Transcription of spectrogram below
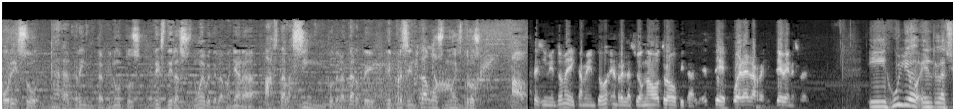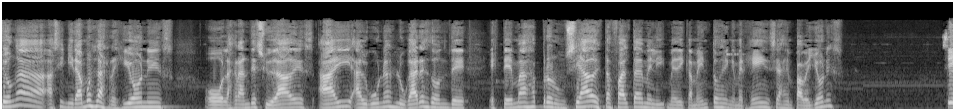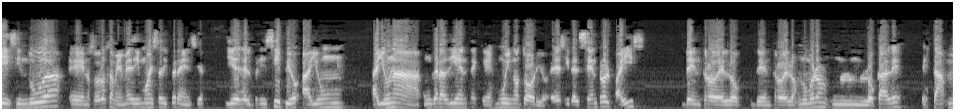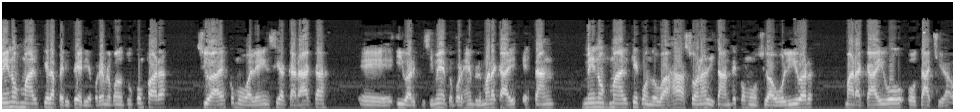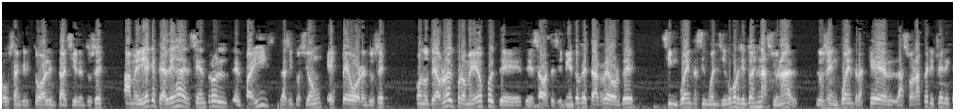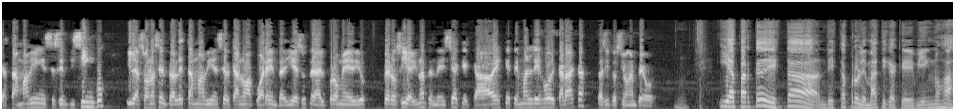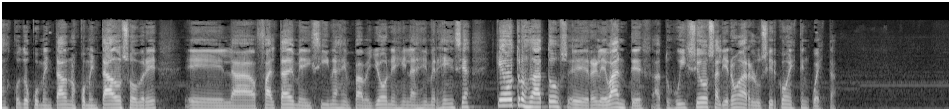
Por eso, cada 30 minutos, desde las 9 de la mañana hasta las 5 de la tarde, te presentamos nuestros abastecimiento de medicamentos en relación a otros hospitales de fuera de la región de Venezuela. Y Julio, en relación a, a si miramos las regiones o las grandes ciudades, hay algunos lugares donde esté más pronunciada esta falta de medicamentos en emergencias, en pabellones? Sí, sin duda, eh, nosotros también medimos esa diferencia y desde el principio hay un hay una, un gradiente que es muy notorio, es decir, el centro del país dentro de lo, dentro de los números locales está menos mal que la periferia. Por ejemplo, cuando tú comparas ciudades como Valencia, Caracas eh, y Barquisimeto, por ejemplo, en Maracay, están menos mal que cuando vas a zonas distantes como Ciudad Bolívar, Maracaibo o Táchira o San Cristóbal en Táchira. Entonces, a medida que te alejas del centro del, país, la situación es peor. Entonces, cuando te hablo del promedio pues, de, desabastecimiento que está alrededor de 50, 55% es nacional. Entonces encuentras que las zonas periféricas están más bien en 65 y las zonas centrales están más bien cercanos a 40 y eso te da el promedio. Pero sí, hay una tendencia que cada vez que estés más lejos de Caracas, la situación empeora. Mm. Y aparte de esta, de esta problemática que bien nos has documentado, nos comentado sobre eh, la falta de medicinas en pabellones, en las emergencias, ¿qué otros datos eh, relevantes a tu juicio salieron a relucir con esta encuesta?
